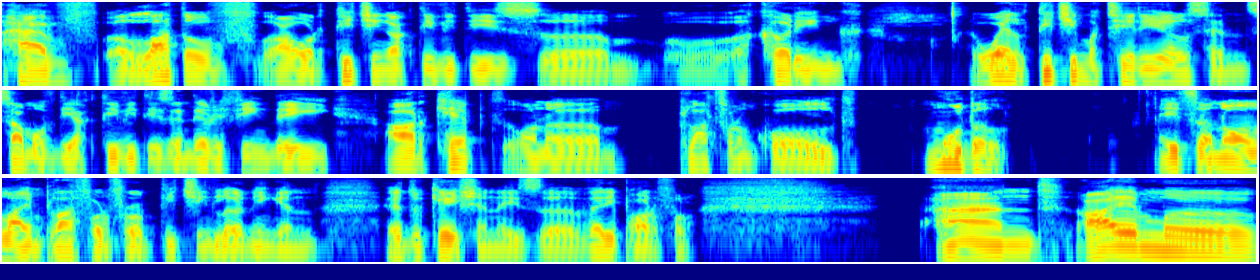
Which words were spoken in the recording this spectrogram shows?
have a lot of our teaching activities um, occurring well teaching materials and some of the activities and everything they are kept on a platform called moodle. It's an online platform for teaching learning and education. Is uh, very powerful. And i am uh,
